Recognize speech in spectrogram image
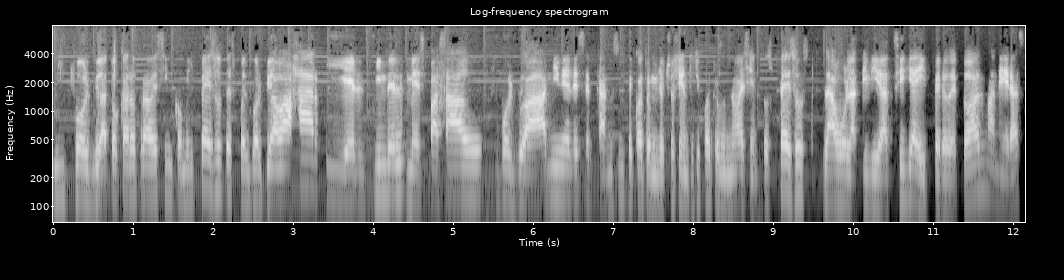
y volvió a tocar otra vez 5 mil pesos, después volvió a bajar y el fin del mes pasado volvió a niveles cercanos entre 4.800 y 4.900 pesos. La volatilidad sigue ahí, pero de todas maneras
